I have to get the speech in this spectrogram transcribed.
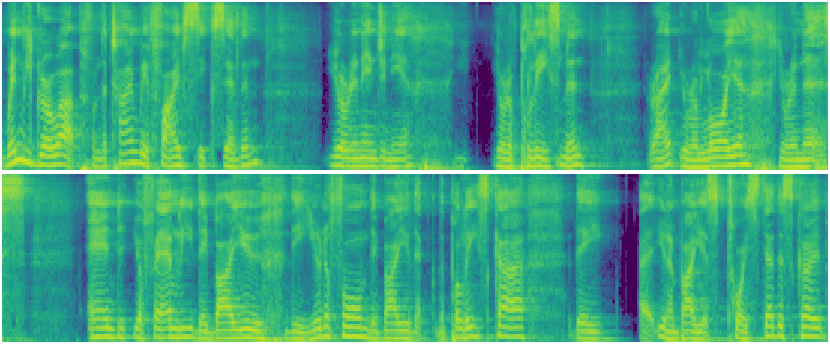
when we grow up, from the time we're five, six, seven, you're an engineer, you're a policeman, right? You're a lawyer, you're a nurse. And your family, they buy you the uniform, they buy you the, the police car, they uh, you know, buy your toy stethoscope.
